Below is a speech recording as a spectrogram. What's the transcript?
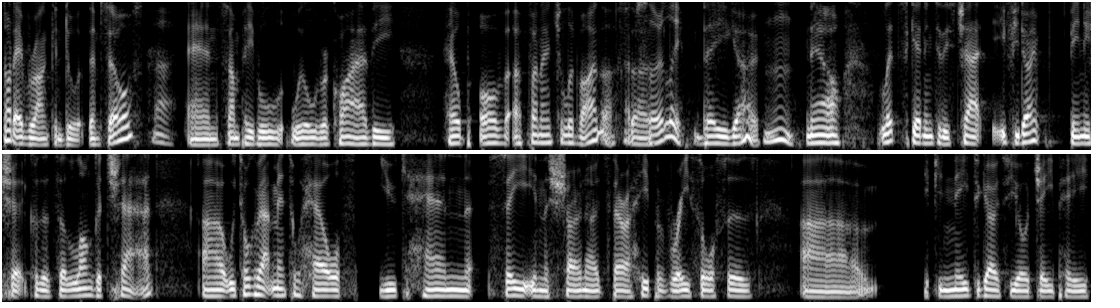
not everyone can do it themselves, No. and some people will require the help of a financial advisor. So Absolutely. there you go. Now let's get into this chat. If you don't finish it because it's a longer chat, uh, we talk about mental health. You can see in the show notes there are a heap of resources. Um, if you need to go to your GP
